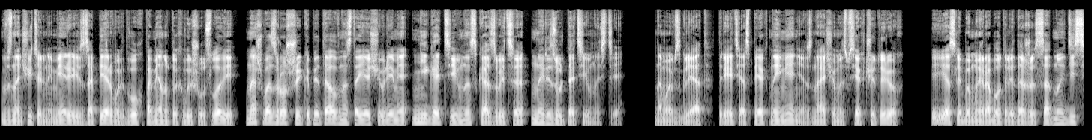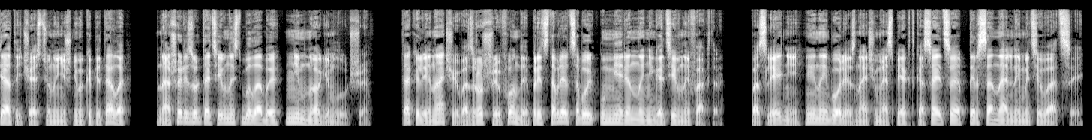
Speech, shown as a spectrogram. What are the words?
В значительной мере из-за первых двух помянутых выше условий наш возросший капитал в настоящее время негативно сказывается на результативности. На мой взгляд, третий аспект наименее значим из всех четырех. И если бы мы работали даже с одной десятой частью нынешнего капитала, наша результативность была бы немногим лучше. Так или иначе, возросшие фонды представляют собой умеренно негативный фактор. Последний и наиболее значимый аспект касается персональной мотивации.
